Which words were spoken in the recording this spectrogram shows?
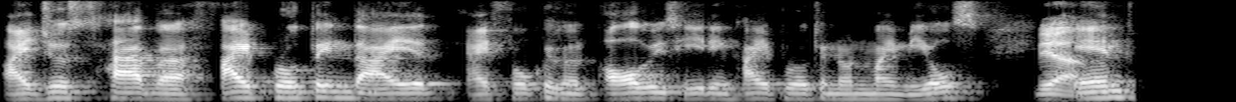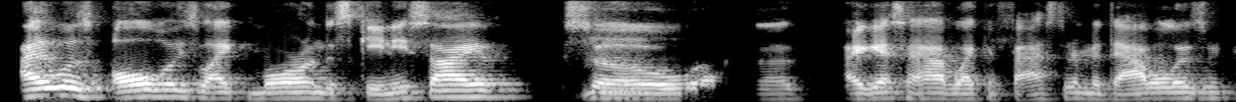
I just have a high protein diet. I focus on always eating high protein on my meals. Yeah. And I was always like more on the skinny side. So mm. uh, I guess I have like a faster metabolism,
